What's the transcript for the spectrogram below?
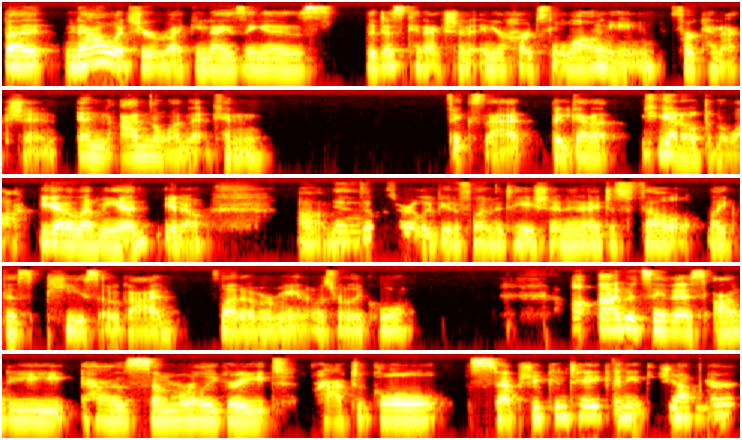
But now what you're recognizing is the disconnection and your heart's longing for connection. And I'm the one that can fix that. But you gotta you gotta open the lock. You gotta let me in, you know. Um yeah. that was a really beautiful invitation. And I just felt like this peace of God flood over me and it was really cool. I would say this Aundi has some really great practical steps you can take in each mm-hmm. chapter.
